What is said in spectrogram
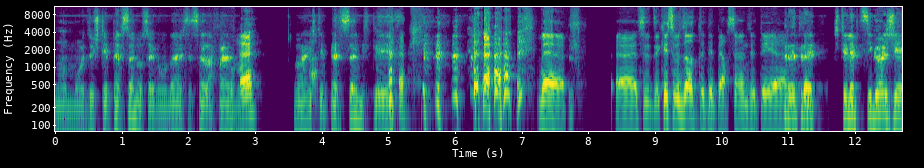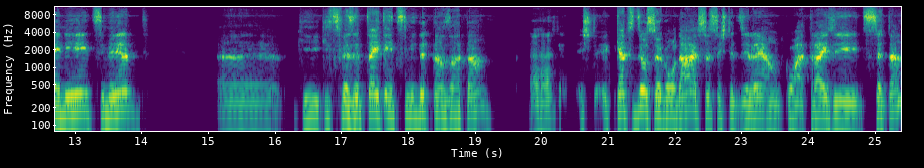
Oh mon Dieu, j'étais personne au secondaire, c'est ça l'affaire. Ouais? Ouais, ah. j'étais personne, j'étais. Mais euh, qu'est-ce que tu veux dire, t'étais personne? T'étais. Euh, très, très. J'étais le petit gars gêné, timide, euh, qui, qui se faisait peut-être intimider de temps en temps. Uh-huh. Quand tu dis au secondaire, ça, c'est, je te dirais, entre quoi, 13 et 17 ans?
